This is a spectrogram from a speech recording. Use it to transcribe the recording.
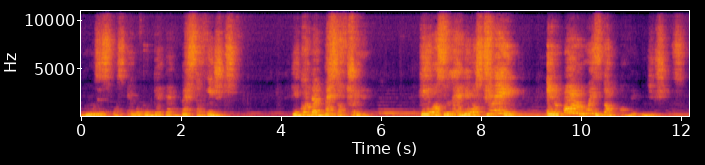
Moses was able to get the best of Egypt. He got the best of training. He was led, he was trained in all wisdom of the Egyptians.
